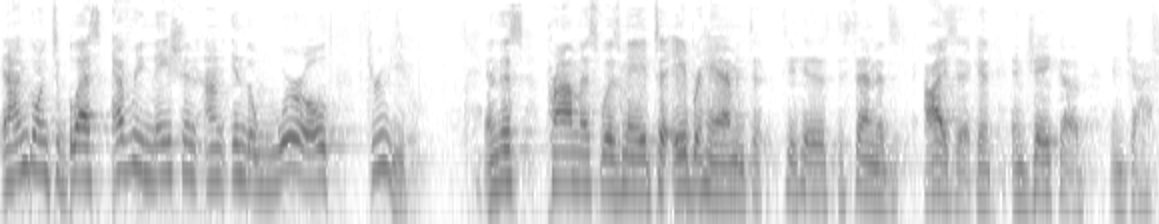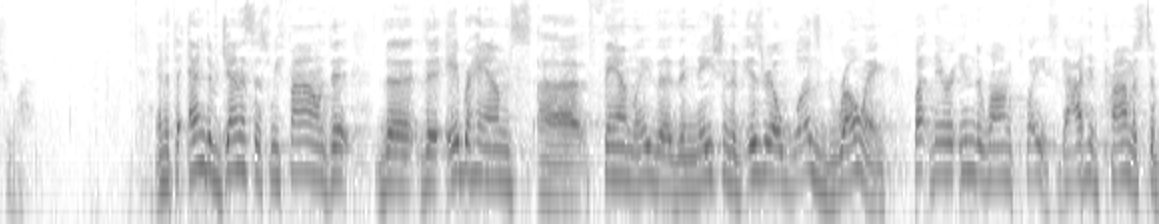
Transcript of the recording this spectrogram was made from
and I'm going to bless every nation on, in the world through you. And this promise was made to Abraham and to, to his descendants, Isaac and, and Jacob and Joshua. And at the end of Genesis, we found that the, the Abraham's uh, family, the, the nation of Israel, was growing, but they were in the wrong place. God had promised to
